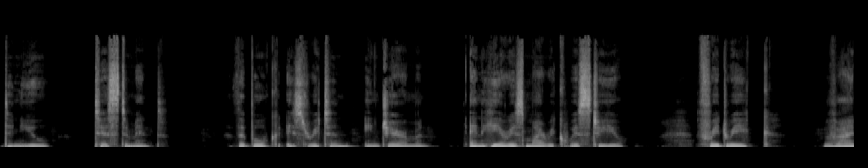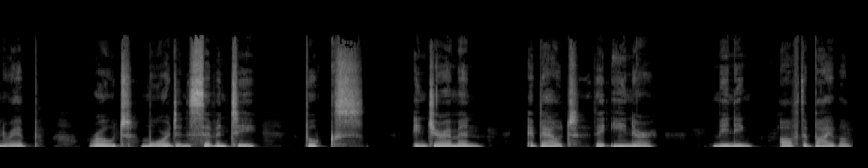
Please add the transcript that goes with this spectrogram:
the New Testament. The book is written in German, and here is my request to you. Friedrich Weinreb wrote more than 70 books in German about the inner meaning of the Bible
